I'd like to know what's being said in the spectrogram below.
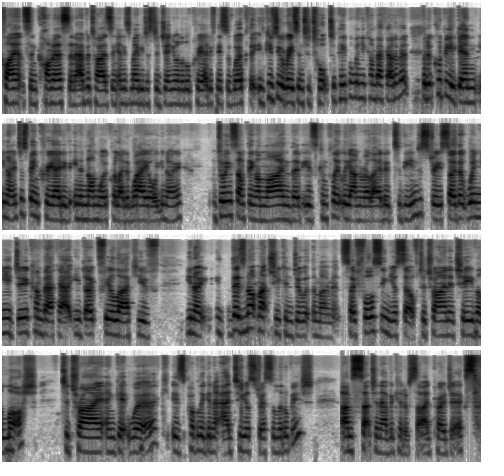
clients and commerce and advertising and is maybe just a genuine little creative piece of work that it gives you a reason to talk to people when you come back out of it. But it could be, again, you know, just being creative in a non work related way or, you know, doing something online that is completely unrelated to the industry so that when you do come back out, you don't feel like you've you know, there's not much you can do at the moment. So forcing yourself to try and achieve a mm-hmm. lot to try and get work is probably going to add to your stress a little bit. I'm such an advocate of side projects.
